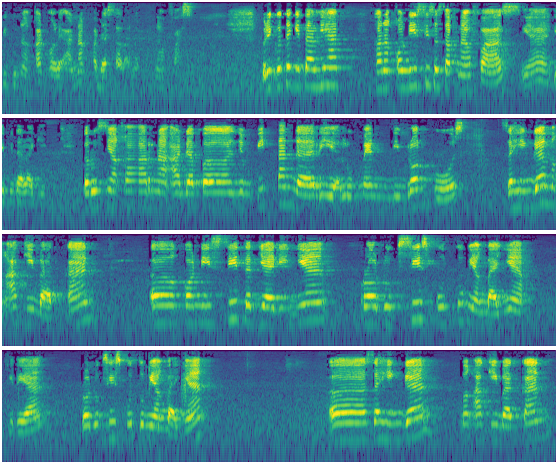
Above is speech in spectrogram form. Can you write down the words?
digunakan oleh anak pada saat anak bernafas. Berikutnya kita lihat karena kondisi sesak nafas, ya dipindah lagi. Terusnya karena ada penyempitan dari lumen di bronkus, sehingga mengakibatkan e, kondisi terjadinya produksi sputum yang banyak, gitu ya. Produksi sputum yang banyak, e, sehingga mengakibatkan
